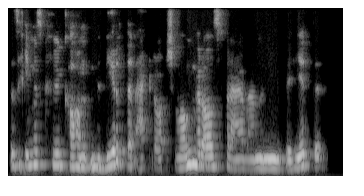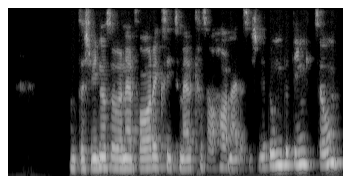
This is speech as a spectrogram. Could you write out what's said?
dass ich immer das Gefühl hatte, man wird dann auch gerade schwanger als Frau, wenn man nicht mehr behütet. Und das war wie noch so eine Erfahrung gewesen, zu merken, so, aha, nein, das ist nicht unbedingt so.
